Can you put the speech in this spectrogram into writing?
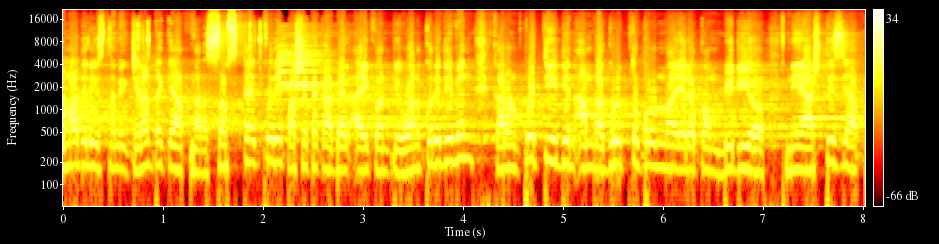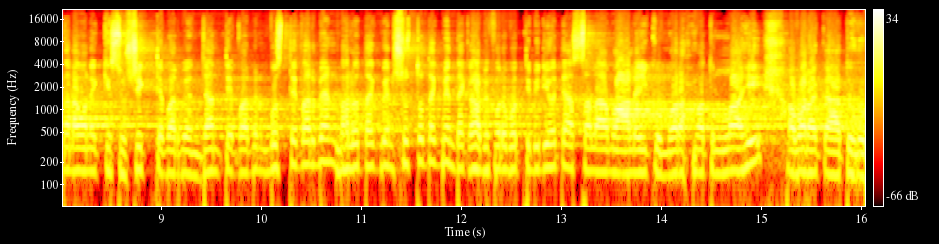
আমাদের ইসলামিক চ্যানেলটাকে আপনারা সাবস্ক্রাইব করে পাশে থাকা বেল আইকনটি অন করে দিবেন। কারণ প্রতিদিন আমরা গুরুত্বপূর্ণ এরকম ভিডিও নিয়ে আসতেছি। আপনারা অনেক কিছু শিখতে পারবেন, জানতে পারবেন, বুঝতে পারবেন। ভালো থাকবেন, সুস্থ থাকবেন। দেখা হবে পরবর্তী ভিডিওতে। আসসালামু আলাইকুম ওরহমতুল্লাহি ওবরাকাতুহু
